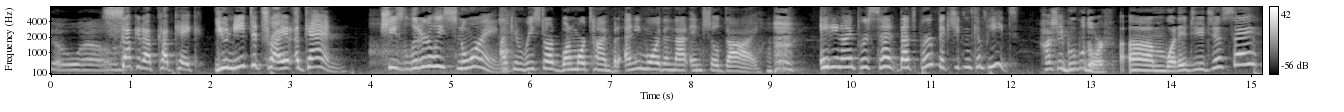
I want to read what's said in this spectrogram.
so well. Suck it up, Cupcake. You need to try it again. She's literally snoring. I can restart one more time, but any more than that and she'll die. 89%. That's perfect. She can compete. Hashe Bubeldorf. Um, what did you just say?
